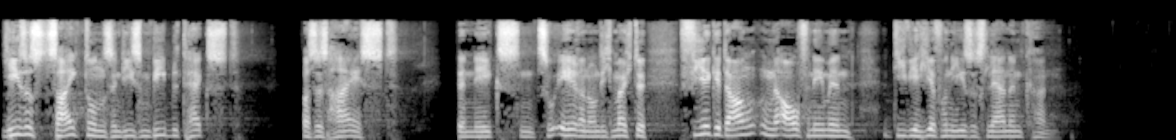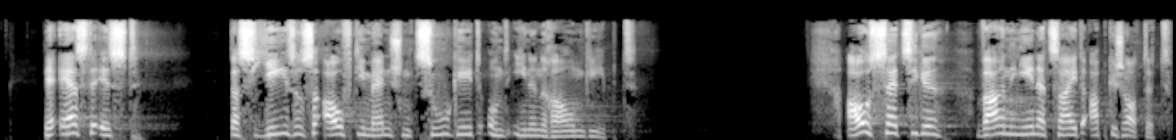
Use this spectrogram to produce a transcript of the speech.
Jesus zeigt uns in diesem Bibeltext, was es heißt, den Nächsten zu ehren. Und ich möchte vier Gedanken aufnehmen, die wir hier von Jesus lernen können. Der erste ist, dass Jesus auf die Menschen zugeht und ihnen Raum gibt. Aussätzige waren in jener Zeit abgeschottet.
